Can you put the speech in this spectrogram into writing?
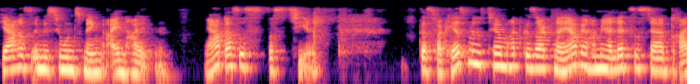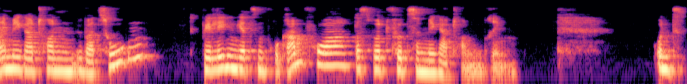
Jahresemissionsmengen einhalten. Ja, das ist das Ziel. Das Verkehrsministerium hat gesagt, naja, wir haben ja letztes Jahr drei Megatonnen überzogen. Wir legen jetzt ein Programm vor, das wird 14 Megatonnen bringen. Und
